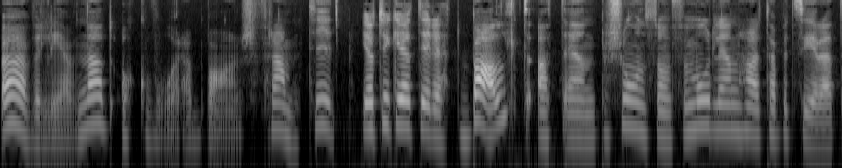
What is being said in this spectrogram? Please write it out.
överlevnad och våra barns framtid. Jag tycker att det är rätt balt att en person som förmodligen har tapetserat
